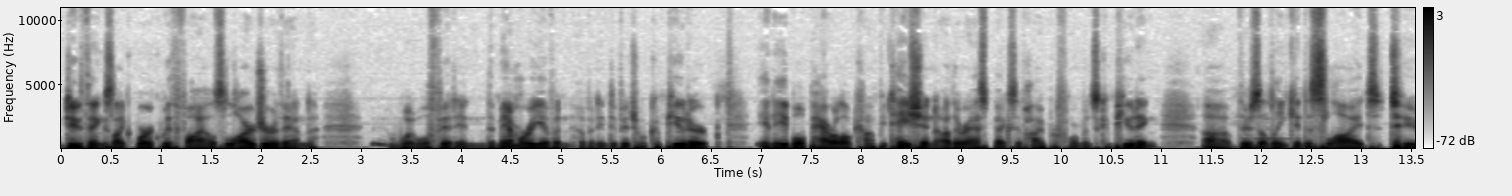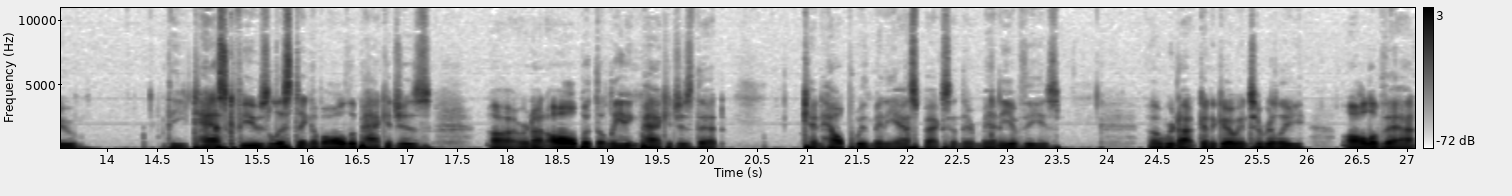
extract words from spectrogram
do things like work with files larger than what will fit in the memory of an, of an individual computer, enable parallel computation, other aspects of high performance computing. Uh, there's a link in the slides to the task views listing of all the packages, uh, or not all, but the leading packages that can help with many aspects, and there are many of these. Uh, we're not going to go into really all of that.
